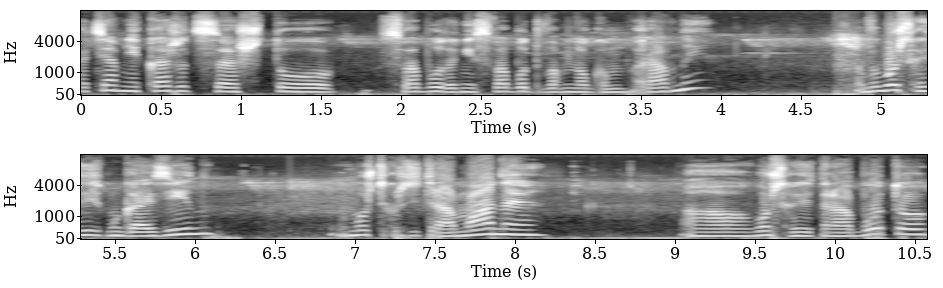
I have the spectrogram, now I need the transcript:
Хотя мне кажется, что свобода не свобода во многом равны. Вы можете ходить в магазин, можете крутить романы, а, можете ходить на работу.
